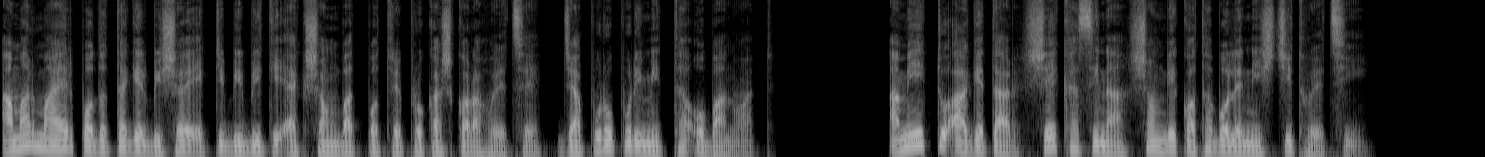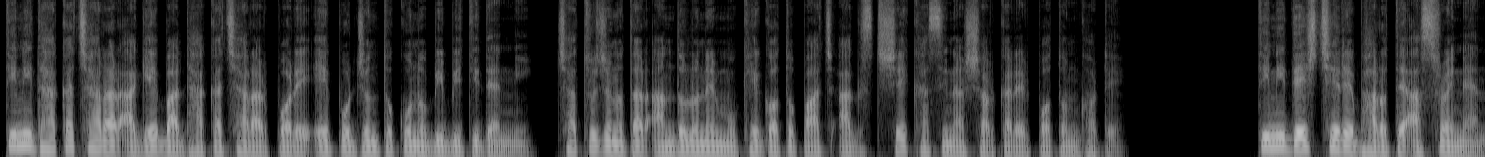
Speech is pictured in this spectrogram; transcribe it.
আমার মায়ের পদত্যাগের বিষয়ে একটি বিবৃতি এক সংবাদপত্রে প্রকাশ করা হয়েছে, যা পুরোপুরি মিথ্যা ও বানোয়াট। আমি একটু আগে তার শেখ হাসিনা সঙ্গে কথা বলে নিশ্চিত হয়েছি। তিনি ঢাকা ছাড়ার আগে বা ঢাকা ছাড়ার পরে এ পর্যন্ত কোনো বিবৃতি দেননি। ছাত্রজনতার আন্দোলনের মুখে গত পাঁচ আগস্ট শেখ হাসিনার সরকারের পতন ঘটে। তিনি দেশ ছেড়ে ভারতে আশ্রয় নেন।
